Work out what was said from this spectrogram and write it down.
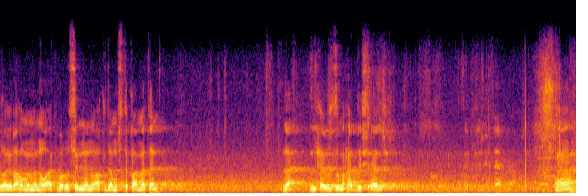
غيره ممن هو أكبر سنا وأقدم استقامة. لا الحفظ محدش قال. ها؟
